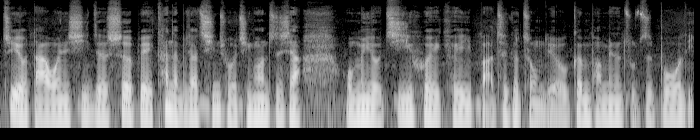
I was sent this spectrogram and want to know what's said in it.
借由达文西的设备看得比较清楚的情况之下，我们有机会可以把这个肿瘤跟旁边的组织剥离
